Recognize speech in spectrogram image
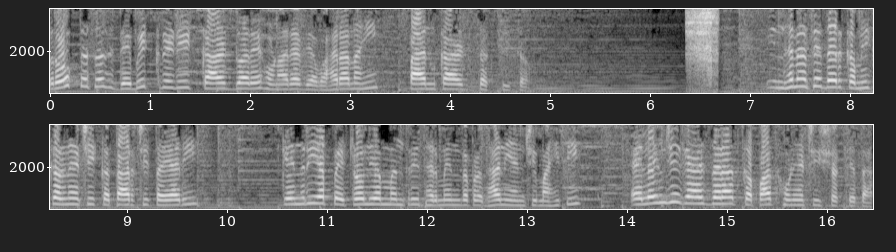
रोख तसंच डेबिट क्रेडिट कार्डद्वारे होणाऱ्या व्यवहारांनाही पॅन कार्ड सक्तीचं. इंधनाचे दर कमी करण्याची कतारची तयारी. केंद्रीय पेट्रोलियम मंत्री धर्मेंद्र प्रधान यांची माहिती एलएनजी गॅस दरात कपात होण्याची शक्यता.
